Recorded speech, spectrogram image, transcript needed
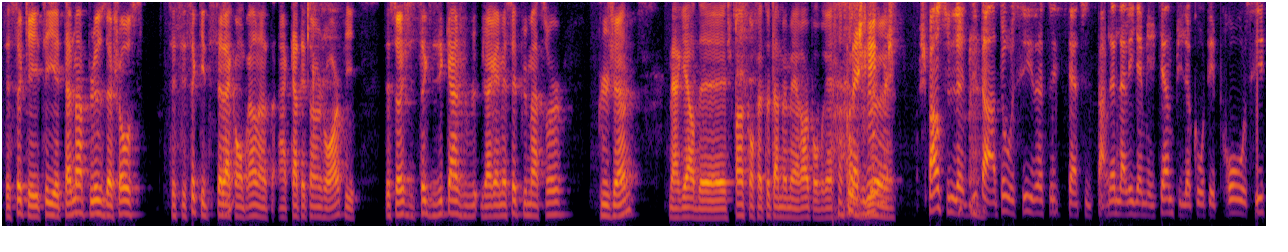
c'est ça qui est, il y a tellement plus de choses. C'est ça qui est difficile à hein? comprendre quand tu es un joueur. Puis c'est ça, ça que je dis quand j'aurais aimé ça être plus mature, plus jeune. Mais regarde, euh, je pense qu'on fait toute la même erreur pour vrai. Je pense que tu l'as dit tantôt aussi, là, quand tu parlais de la Ligue américaine, puis le côté pro aussi.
